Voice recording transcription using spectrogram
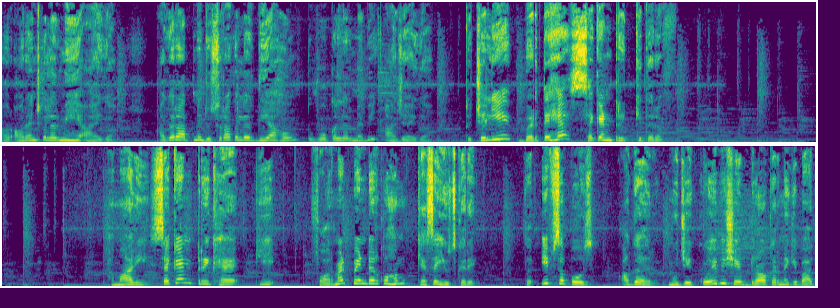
और ऑरेंज कलर में ही आएगा। अगर आपने दूसरा कलर दिया हो तो वो कलर में भी आ जाएगा। तो चलिए, बढ़ते हैं सेकेंड ट्रिक की तरफ़। हमारी सेकेंड ट्रिक है कि फॉर्मेट पेंटर को हम कैसे यूज़ करें। तो इफ़ सपोज़ अगर मुझे कोई भी शेप ड्रॉ करने के बाद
